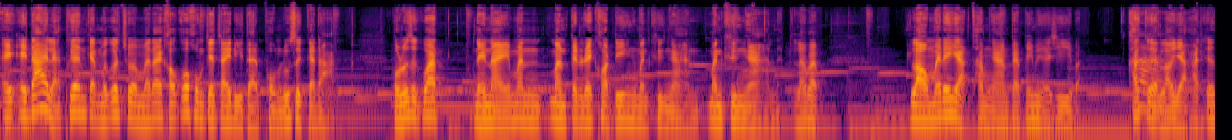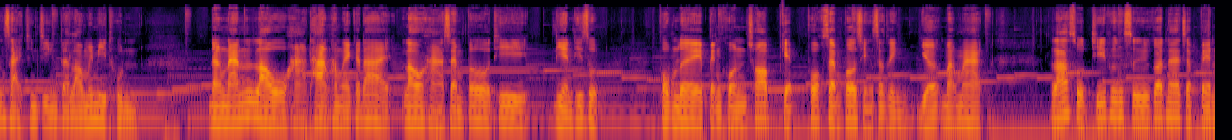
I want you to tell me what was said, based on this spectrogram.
ไอ้ไอ้ได้แหละเพื่อนกันมันก็ชวนมาได้เขาก็คงจะใจดีแต่ผมรู้สึกกระดาก ผมรู้สึกว่าไหนๆมันมันเป็น recording มันคืองานมันคืองานแล้วแบบเราไม่ได้อยากทำงานแบบไม่มืออาชีพอะถ้าเกิดเราอยากอัดเครื่องสายจริง ๆ แต่เราไม่มีทุน ดังนั้นเราหาทางทำไงก็ได้ เราหา sample ที่ real ที่สุด ผมเลยเป็นคนชอบเก็บพวก sample เสียง string เยอะมากๆ ล่าสุดที่เพิ่งซื้อก็น่าจะเป็น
